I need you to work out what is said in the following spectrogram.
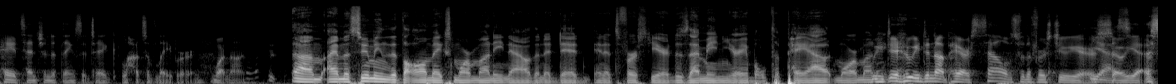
pay attention to things that take lots of labor and whatnot. Um, I'm assuming that the Awl makes more money now than it did in its first year. Does that mean you're able to pay out more money? We did we did not pay ourselves for the first two years, so yes.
